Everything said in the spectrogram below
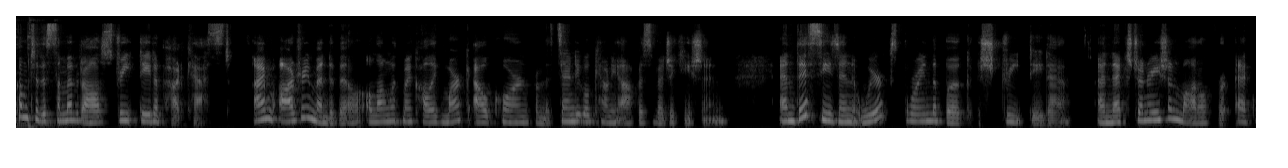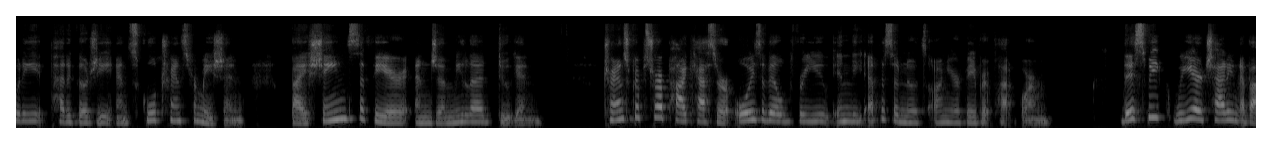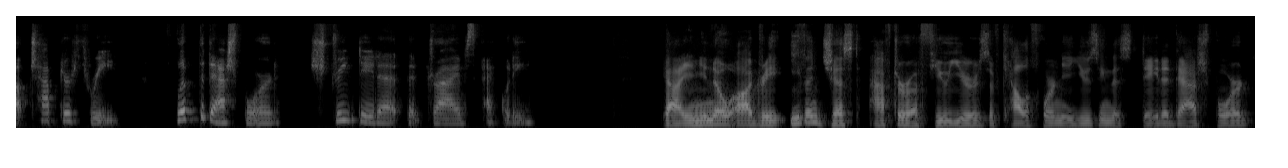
Welcome to the Sum of It All Street Data Podcast. I'm Audrey Mendivil, along with my colleague Mark Alcorn from the San Diego County Office of Education. And this season, we're exploring the book Street Data, a next generation model for equity, pedagogy, and school transformation by Shane Safir and Jamila Dugan. Transcripts to our podcast are always available for you in the episode notes on your favorite platform. This week, we are chatting about Chapter 3 Flip the Dashboard Street Data that Drives Equity. Yeah, and you know, Audrey, even just after a few years of California using this data dashboard,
